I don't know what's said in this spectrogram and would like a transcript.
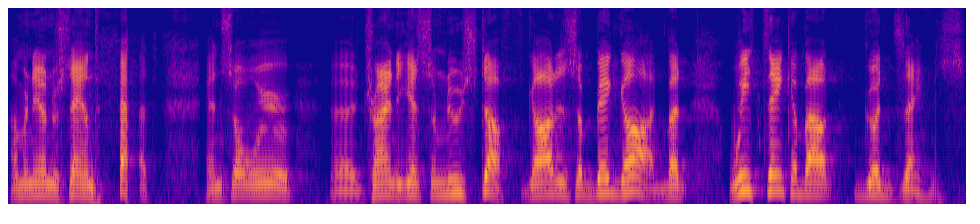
How many understand that? And so we're uh, trying to get some new stuff. God is a big God, but we think about good things.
